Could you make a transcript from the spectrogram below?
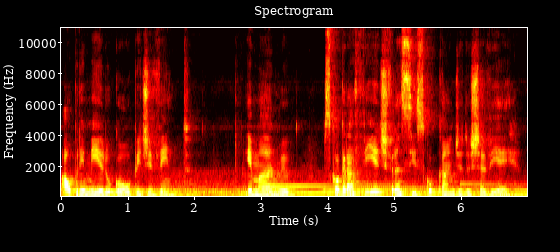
ao primeiro golpe de vento. Emmanuel, psicografia de Francisco Cândido Xavier.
